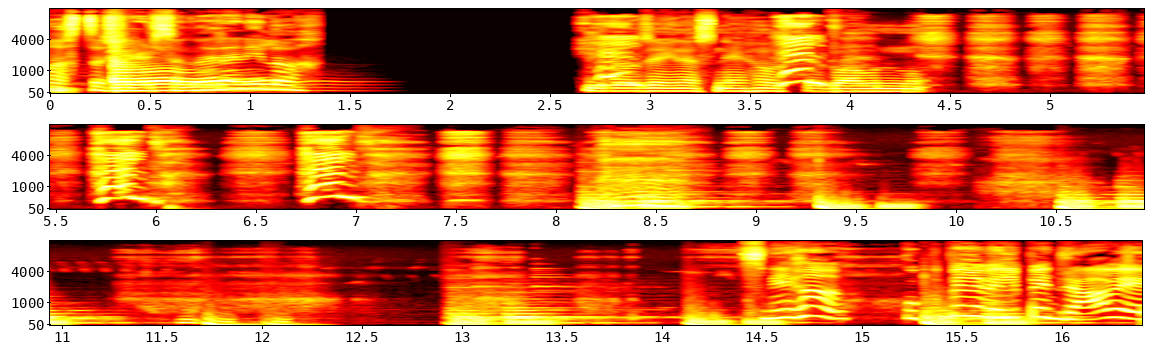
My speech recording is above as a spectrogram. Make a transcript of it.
మస్తు షేడ్స్ ఉన్నారా నీలో. ఈ రోజైనా స్నేహం వస్తే బాగున్ను. హెల్ప్ హెల్ప్ స్నేహ కుక్క పిల్ల వెళ్ళిపోయింది రావే.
